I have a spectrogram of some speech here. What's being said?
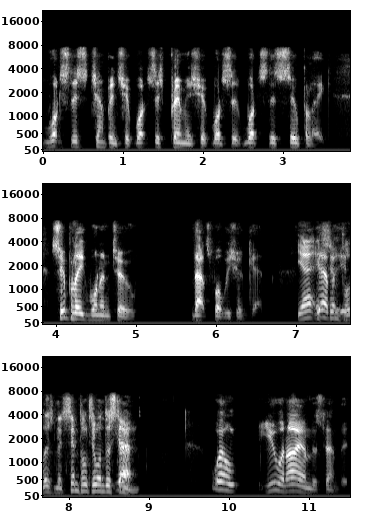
what's this championship? What's this premiership? What's it, what's this Super League? Super League one and two. That's what we should get. Yeah, it's yeah, simple, it's, isn't it? Simple to understand. Yeah. Well, you and I understand it,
